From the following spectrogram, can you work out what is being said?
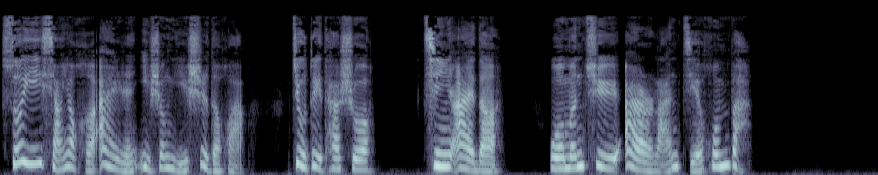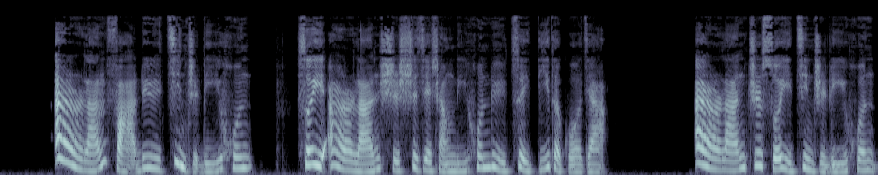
所以，想要和爱人一生一世的话，就对他说：“亲爱的，我们去爱尔兰结婚吧。”爱尔兰法律禁止离婚，所以爱尔兰是世界上离婚率最低的国家。爱尔兰之所以禁止离婚，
